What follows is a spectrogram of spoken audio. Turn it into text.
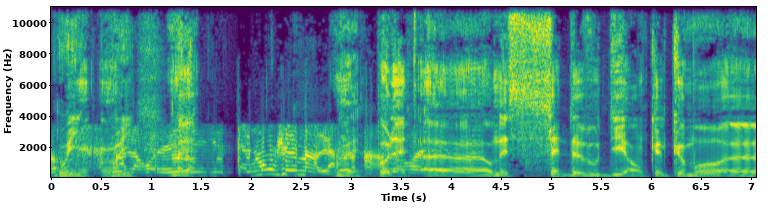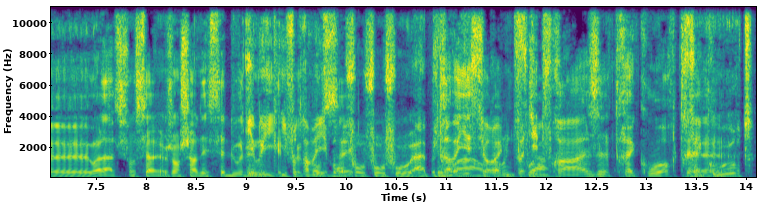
Hein. Oui, oui. Alors, euh, Alors- tellement j'ai mal. Ouais. Alors, Paulette, euh, euh, on essaie de vous dire en quelques mots, euh, voilà, Jean- Jean-Charles essaie de vous Et donner oui, quelques il faut travailler. Bon, faut, faut, faut appeler Travailler sur une, petite fois, phrase très courte. très euh, courte,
